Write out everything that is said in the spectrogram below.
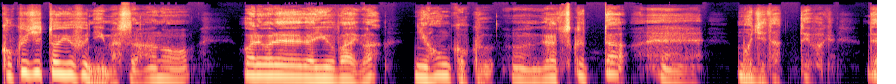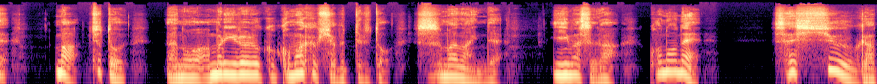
国字というふうに言います。あの我々が言う場合は日本国が作った、えー、文字だっていうわけでまあちょっとあのあんまりいろいろ細かく喋ってると進まないんで言いますがこのね雪舟合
